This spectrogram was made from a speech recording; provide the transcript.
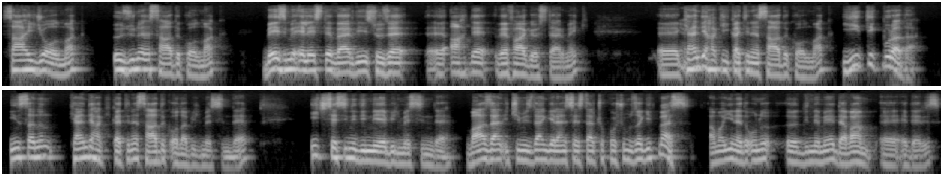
sahici olmak, özüne sadık olmak, Bezmi Eles'te verdiği söze e, ahde vefa göstermek, e, kendi hakikatine sadık olmak, yiğitlik burada. İnsanın kendi hakikatine sadık olabilmesinde, iç sesini dinleyebilmesinde, bazen içimizden gelen sesler çok hoşumuza gitmez ama yine de onu e, dinlemeye devam e, ederiz.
